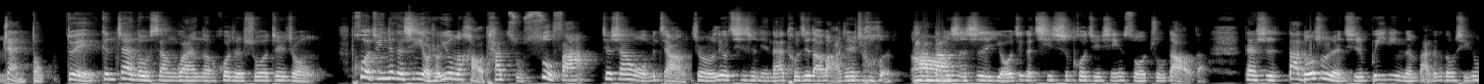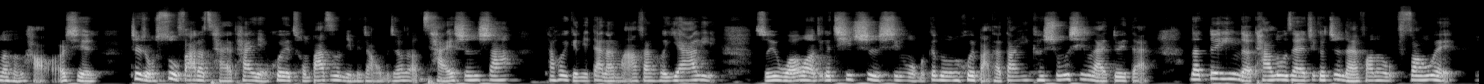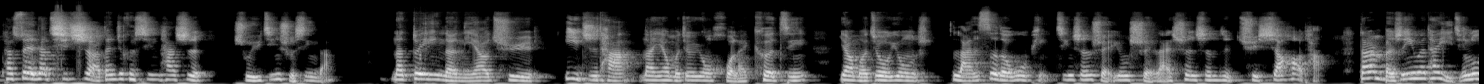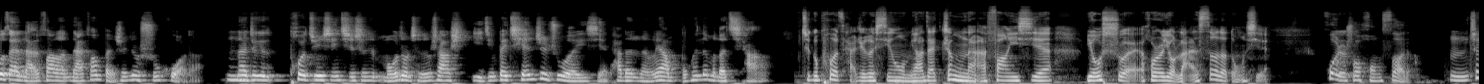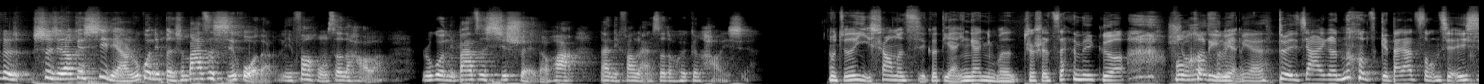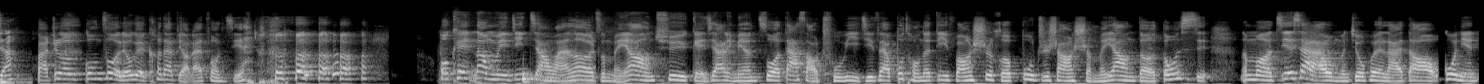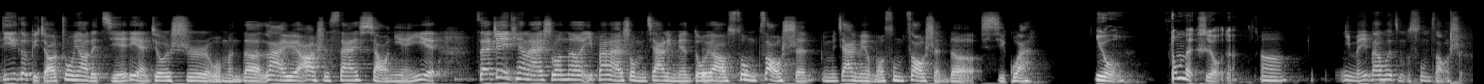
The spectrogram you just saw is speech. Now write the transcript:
战斗。对，跟战斗相关的，或者说这种破军这个星有时候用的好，它主速发，就像我们讲这种六七十年代投机倒把这种，它当时是由这个七赤破军星所主导的。但是大多数人其实不一定能把这个东西用的很好，而且这种速发的财，它也会从八字里面讲，我们叫做财生杀。它会给你带来麻烦和压力，所以往往这个七赤星，我们更多的会把它当一颗凶星来对待。那对应的，它落在这个正南方的方位，它虽然叫七赤啊，但这颗星它是属于金属性的。那对应的，你要去抑制它，那要么就用火来克金，要么就用蓝色的物品金生水，用水来顺生的去消耗它。当然，本身因为它已经落在南方了，南方本身就属火的，那这个破军星其实某种程度上是已经被牵制住了一些，它的能量不会那么的强。这个破财这个星，我们要在正南放一些有水或者有蓝色的东西。或者说红色的，嗯，这个涉及到更细一点啊。如果你本身八字喜火的，你放红色的好了；如果你八字喜水的话，那你放蓝色的会更好一些。我觉得以上的几个点，应该你们就是在那个 博客里面对加一个 notes 给大家总结一下。把这个工作留给课代表来总结。OK，那我们已经讲完了怎么样去给家里面做大扫除，以及在不同的地方适合布置上什么样的东西。那么接下来我们就会来到过年第一个比较重要的节点，就是我们的腊月二十三小年夜。在这一天来说呢，一般来说我们家里面都要送灶神。你们家里面有没有送灶神的习惯？有，东北是有的。嗯，你们一般会怎么送灶神？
